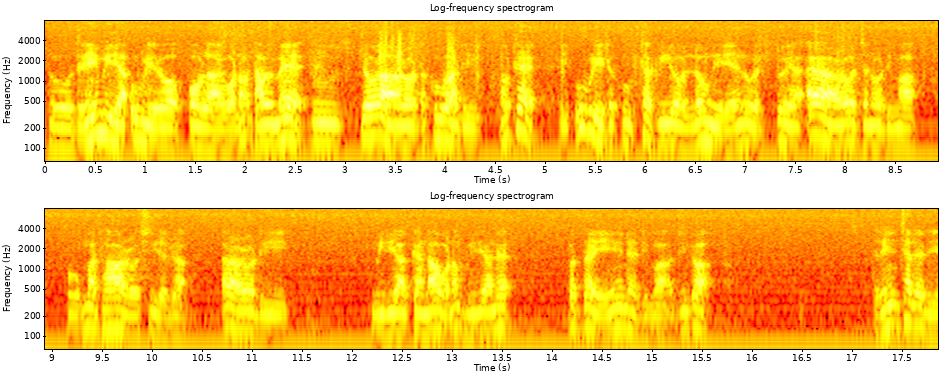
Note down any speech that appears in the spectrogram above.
ဟိုသတင်းမီဒီယာဥပဒေတော့ပေါ်လာတယ်ပေါ့နော်ဒါပေမဲ့သူပြောတာကတော့တစ်ခုကဒီနောက်ထပ်ဒီဥပဒေတစ်ခုထပ်ပြီးတော့လုပ်နေတယ်လို့တွေ့ရအဲ့ဒါတော့ကျွန်တော်ဒီမှာ ဟိုမှတ်ထားရတော့ရှိတယ်ဗျအဲ့ဒါတော့ဒီမီဒီယာကန်တာပေါ့နော်မီဒီယာနဲ့ပတ်သက်ရင်တဲ့ဒီမှာအဓိကသတင်းအချက်လက်တွေ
